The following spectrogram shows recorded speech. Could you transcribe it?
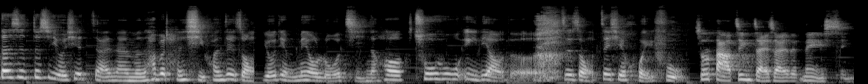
但是就是有一些宅男们，他们很喜欢这种有点没有逻辑，然后出乎意料的这种这些回复，就打进宅宅的内心，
